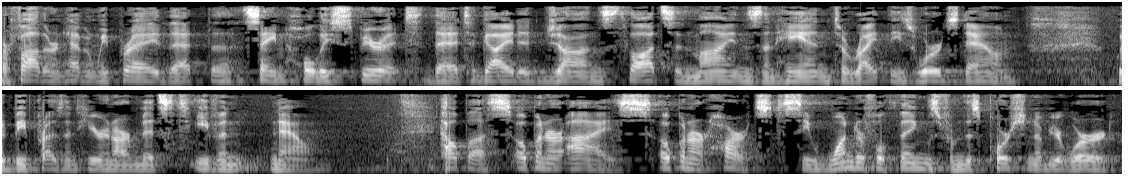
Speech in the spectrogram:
Our Father in heaven, we pray that the same Holy Spirit that guided John's thoughts and minds and hand to write these words down would be present here in our midst even now. Help us open our eyes, open our hearts to see wonderful things from this portion of your word.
